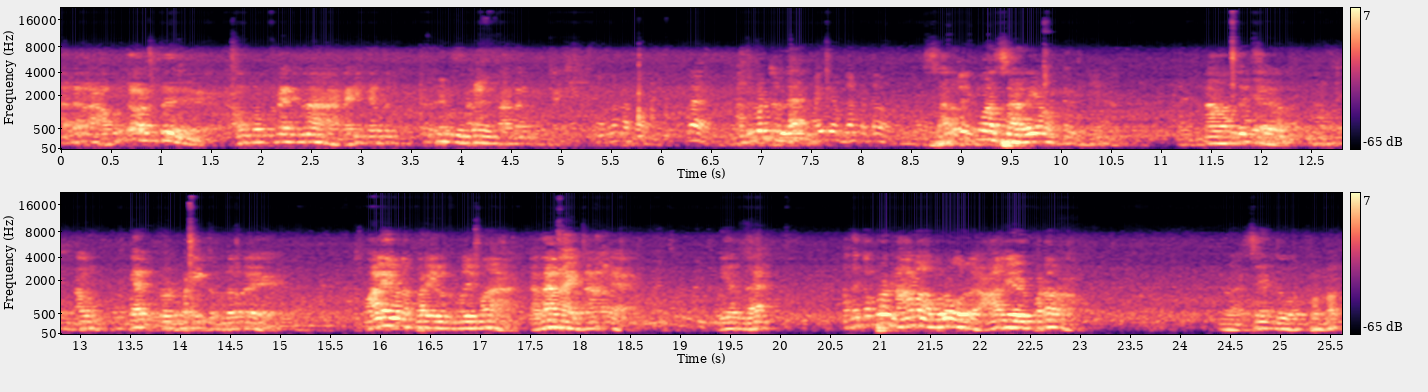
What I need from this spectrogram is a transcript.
அதனால் அவங்க வந்து அவங்க முன்னாடி தான் நடிக்கிறது அது மட்டும் இல்ல சரத்குமார் சாரையும் நான் வந்து அவங்க கேரக்டர் ரோல் பண்ணிட்டு இருந்தவர் பாலைவன பறைகள் மூலயமா கதாநாயகனாக இருந்தேன். அதுக்கப்புறம் நானும் அவரும் ஒரு ஆறு ஏழு படம் சேர்ந்து ஒர்க் பண்ணோம்.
